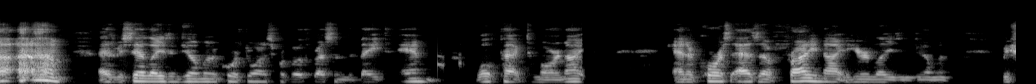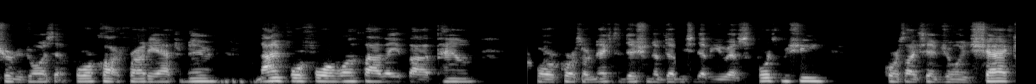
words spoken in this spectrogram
As we said, ladies and gentlemen, of course, join us for both Wrestling Debate and Wolfpack tomorrow night. And of course, as of Friday night here, ladies and gentlemen, be sure to join us at 4 o'clock Friday afternoon, 944 1585 pound, for, of course, our next edition of WCWS Sports Machine. Of course, like I said, join Shaq,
